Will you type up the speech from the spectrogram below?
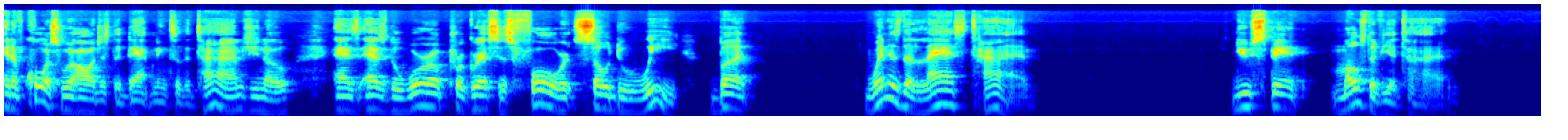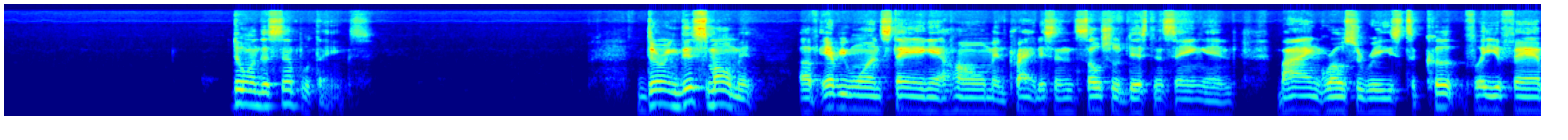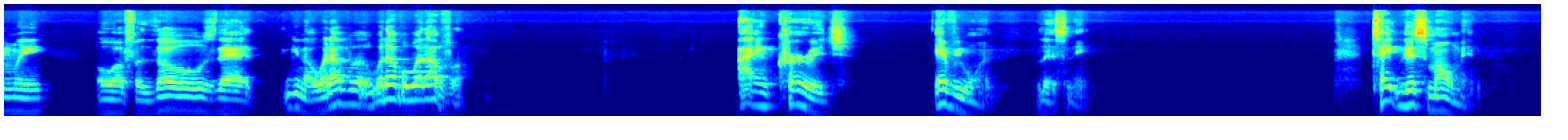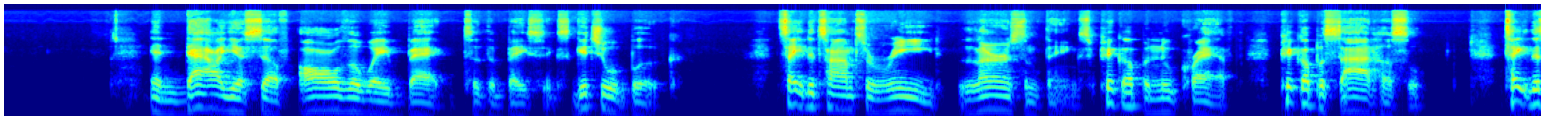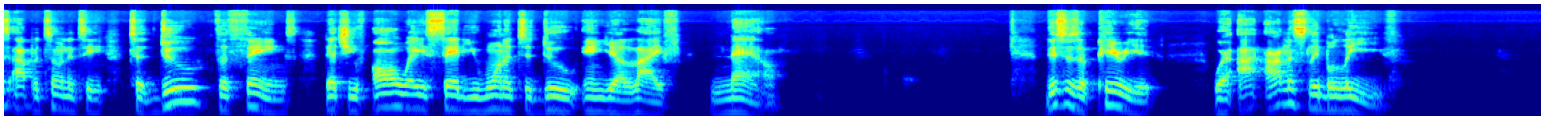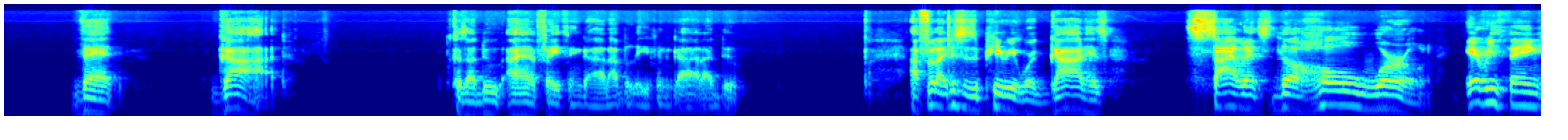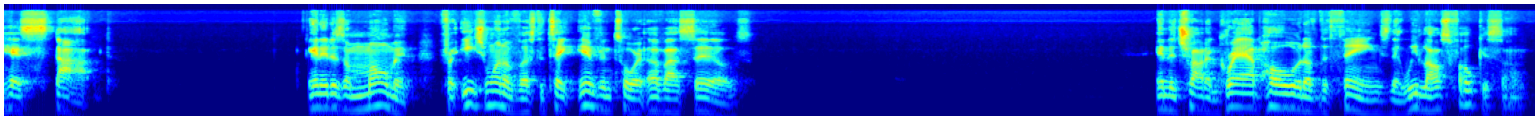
And of course, we're all just adapting to the times, you know, as as the world progresses forward, so do we. But when is the last time you spent most of your time doing the simple things? During this moment of everyone staying at home and practicing social distancing and buying groceries to cook for your family or for those that, you know, whatever, whatever, whatever. I encourage everyone listening. Take this moment and dial yourself all the way back to the basics. Get you a book. Take the time to read learn some things, pick up a new craft, pick up a side hustle. Take this opportunity to do the things that you've always said you wanted to do in your life now. This is a period where I honestly believe that God, because I do, I have faith in God, I believe in God, I do. I feel like this is a period where God has silenced the whole world. Everything has stopped. And it is a moment for each one of us to take inventory of ourselves and to try to grab hold of the things that we lost focus on.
